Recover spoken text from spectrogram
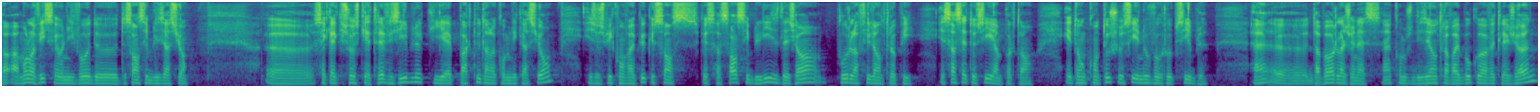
à mon avis, c'est au niveau de, sensibilisation. Euh, c'est quelque chose qui est très visible, qui est partout dans la communication et je suis convaincu que, ça sensibilise les gens pour la philanthropie. Et ça, c'est aussi important. Et donc, on touche aussi un nouveau groupe cible. Hein, euh, d'abord, la jeunesse. Hein. Comme je disais, on travaille beaucoup avec les jeunes.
